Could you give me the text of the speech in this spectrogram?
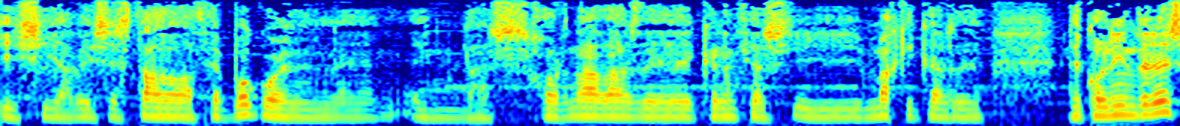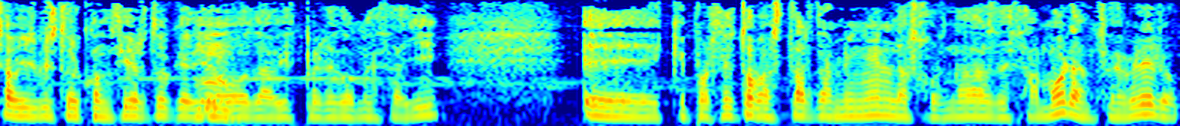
Y si habéis estado hace poco en, en- en las jornadas de creencias y mágicas de, de Colindres, habéis visto el concierto que dio Mm. David Pérez Gómez allí, eh, que por cierto va a estar también en las jornadas de Zamora en febrero.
